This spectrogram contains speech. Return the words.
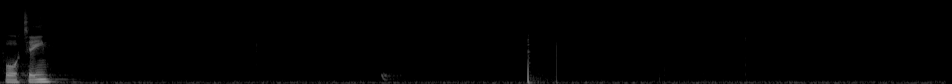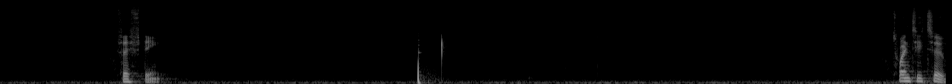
Fourteen. Fifteen. Twenty-two.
